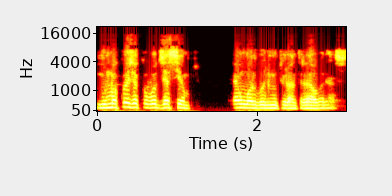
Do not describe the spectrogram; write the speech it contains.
e uma coisa que eu vou dizer sempre, é um orgulho muito grande treinar o Alvarense.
